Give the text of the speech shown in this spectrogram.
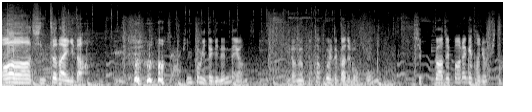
와 진짜 다행이다. 핑퐁이 되긴 했네요. 이러면 포탑골드까지 먹고 집까지 빠르게 다녀옵시다.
